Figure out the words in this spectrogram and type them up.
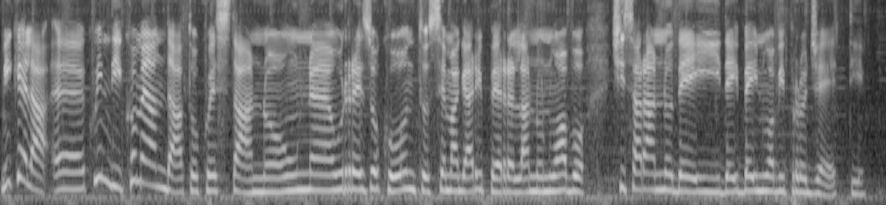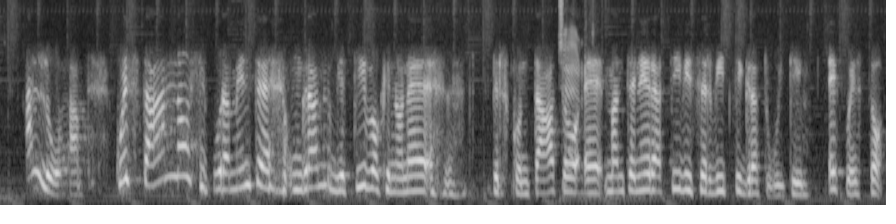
Michela, eh, quindi com'è andato quest'anno? Un, un, resoconto, se magari per l'anno nuovo ci saranno dei, dei bei nuovi progetti? Allora, quest'anno sicuramente un grande obiettivo che non è per scontato certo. è mantenere attivi i servizi gratuiti e questo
